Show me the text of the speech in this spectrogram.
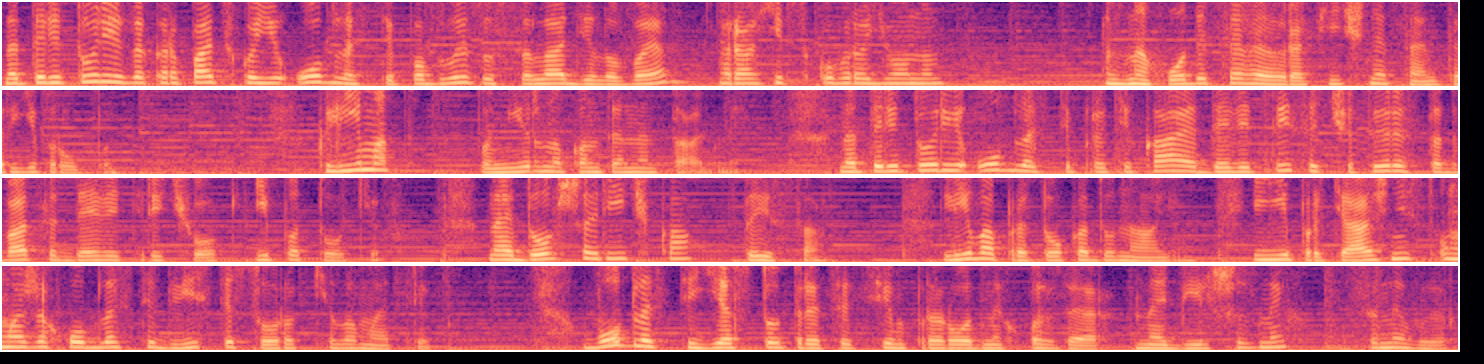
На території Закарпатської області поблизу села Ділове Рахівського району знаходиться географічний центр Європи. Клімат помірно-континентальний. На території області протікає 9429 річок і потоків. Найдовша річка Тиса, ліва притока Дунаю. Її протяжність у межах області 240 кілометрів. В області є 137 природних озер, найбільше з них Синевир.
